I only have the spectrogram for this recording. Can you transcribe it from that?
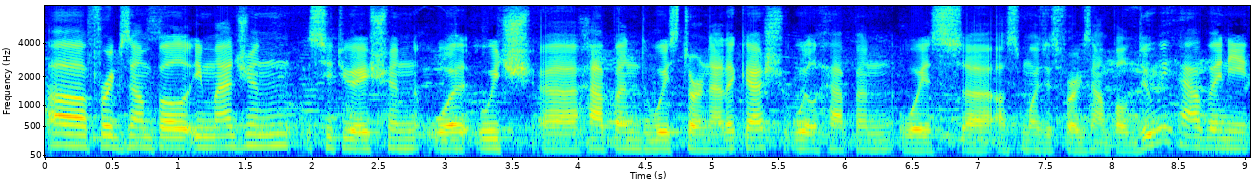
Uh, for example, imagine situation which uh, happened with Tornado Cash will happen with uh, Osmosis, for example. Do we have any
